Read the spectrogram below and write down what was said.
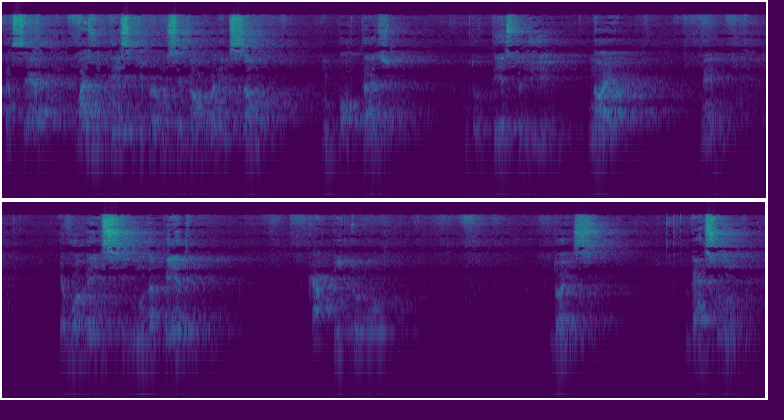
Tá certo? Mais um texto aqui para você ver uma conexão importante do texto de Noé. Né? Eu vou ler 2 Pedro, capítulo 2, verso 1.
